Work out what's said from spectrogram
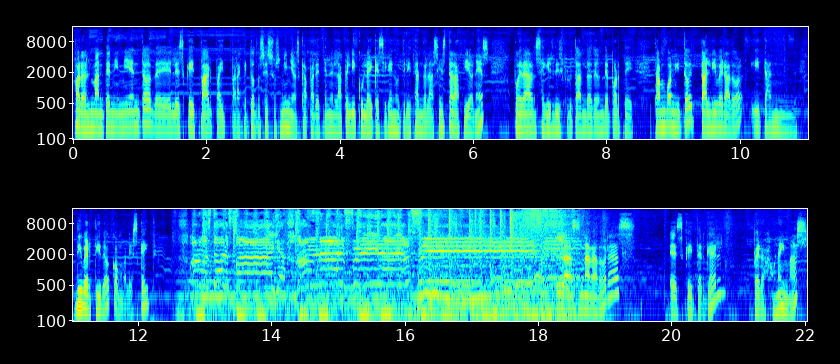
para el mantenimiento del skatepark pa- para que todos esos niños que aparecen en la película y que siguen utilizando las instalaciones puedan seguir disfrutando de un deporte tan bonito, tan liberador y tan divertido como el skate. Las nadadoras, Skater Girl, pero aún hay más.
